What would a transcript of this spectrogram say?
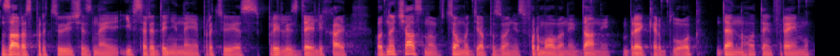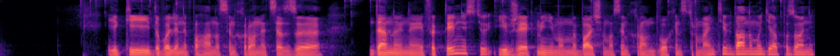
Зараз працюючи з нею, і всередині неї працює з прилюс Daily High. Одночасно в цьому діапазоні сформований даний брекер блок денного таймфрейму, який доволі непогано синхрониться з денною неефективністю, і вже як мінімум ми бачимо синхрон двох інструментів в даному діапазоні.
